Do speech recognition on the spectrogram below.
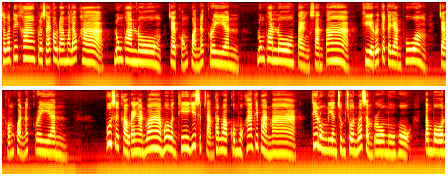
สวัสดีค่ะ กระแสข่าวดังมาแล้วค่ะ ลุงพานโรงแจกของขวัญนักเรียน ลุงพานโรงแต่งซานต้า ขี่รถจักรยานพ่วง แจกของขวัญนักเรียน ผู้สื่อข่าวรายงานว่าเมื่อวันที่ 23 ธันวาคม 65 ที่ผ่านมา ที่โรงเรียนชุมชนวัดสำโรงหมู่ 6 ตำบล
